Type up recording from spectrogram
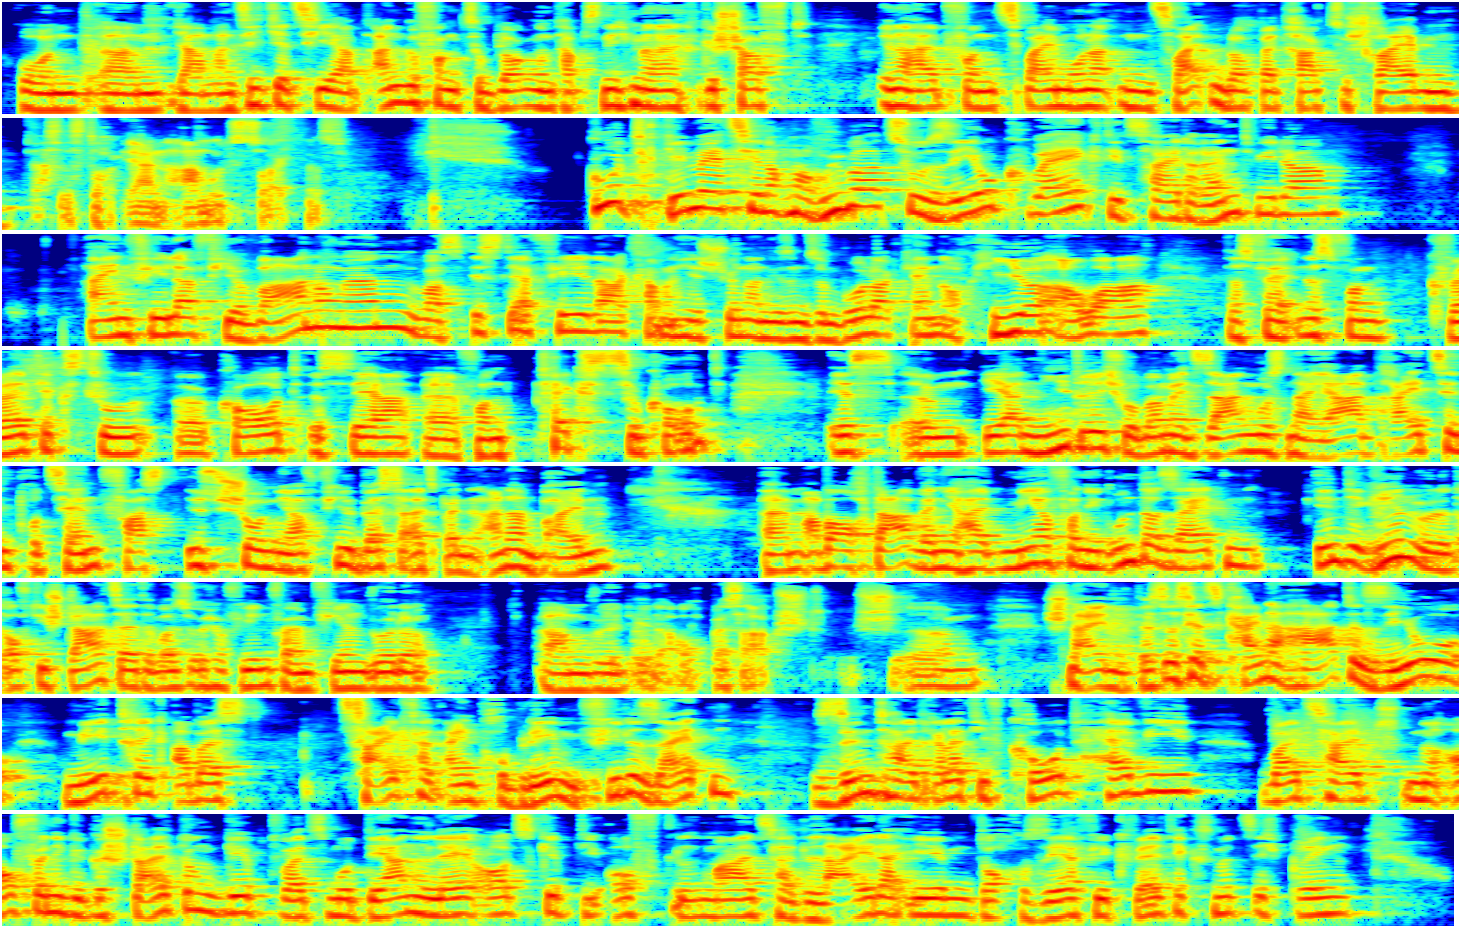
Und ähm, ja, man sieht jetzt hier, ihr habt angefangen zu bloggen und habt es nicht mehr geschafft, innerhalb von zwei Monaten einen zweiten Blogbeitrag zu schreiben. Das ist doch eher ein Armutszeugnis. Gut, gehen wir jetzt hier nochmal rüber zu SEO Quake. Die Zeit rennt wieder. Ein Fehler, vier Warnungen. Was ist der Fehler? Kann man hier schön an diesem Symbol erkennen. Auch hier, Aua, das Verhältnis von Quelltext zu äh, Code ist sehr, äh, von Text zu Code ist ähm, eher niedrig, wobei man jetzt sagen muss, na ja, 13 Prozent fast ist schon ja viel besser als bei den anderen beiden. Ähm, aber auch da, wenn ihr halt mehr von den Unterseiten integrieren würdet auf die Startseite, was ich euch auf jeden Fall empfehlen würde, ähm, würdet ihr da auch besser abschneiden. Ähm, das ist jetzt keine harte SEO-Metrik, aber es zeigt halt ein Problem. Viele Seiten sind halt relativ code-heavy, weil es halt eine aufwendige Gestaltung gibt, weil es moderne Layouts gibt, die oftmals halt leider eben doch sehr viel Quelltext mit sich bringen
